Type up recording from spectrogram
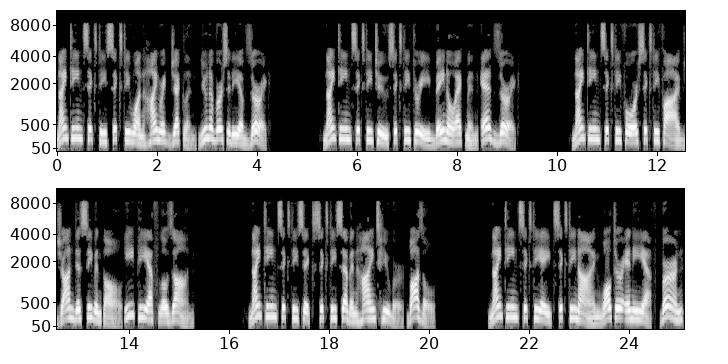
1960–61 Heinrich Jecklin, University of Zurich 1962–63 Beno Eckmann, ETH Zurich 1964–65 Jean de Siebenthal, EPF Lausanne 1966–67 Heinz Huber, Basel 1968–69 Walter Nef, Bern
